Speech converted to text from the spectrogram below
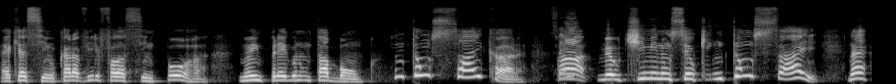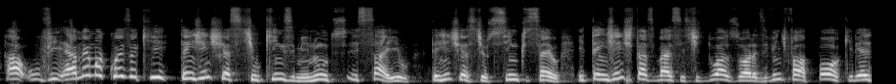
é que assim, o cara vira e fala assim, porra, meu emprego não tá bom. Então sai, cara Ah, meu time não sei o que. Então sai, né? Ah, o vi... É a mesma coisa aqui. Tem gente que assistiu 15 minutos e saiu. Tem gente que assistiu 5 e saiu. E tem gente que tá, vai assistir 2 horas e 20 e fala, pô, queria.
